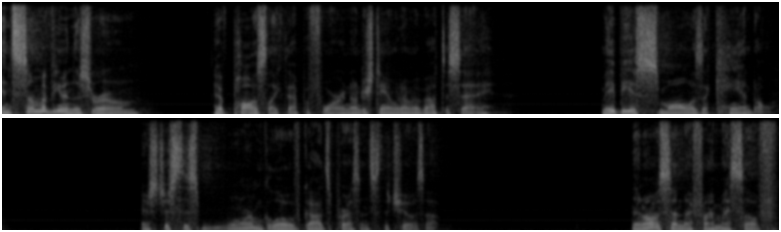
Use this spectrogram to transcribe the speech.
And some of you in this room have paused like that before and understand what I'm about to say. Maybe as small as a candle. There's just this warm glow of God's presence that shows up. Then all of a sudden, I find myself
